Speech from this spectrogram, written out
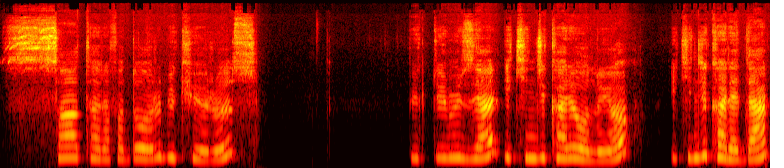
sağ tarafa doğru büküyoruz. Büktüğümüz yer ikinci kare oluyor. İkinci kareden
